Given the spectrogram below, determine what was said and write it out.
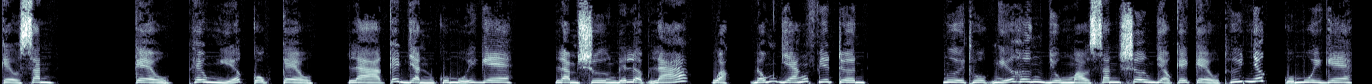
kèo xanh. Kèo, theo nghĩa cột kèo, là cái dành của mũi ghe, làm sườn để lợp lá hoặc đóng dáng phía trên. Người thuộc Nghĩa Hưng dùng màu xanh sơn vào cây kèo thứ nhất của mũi ghe.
